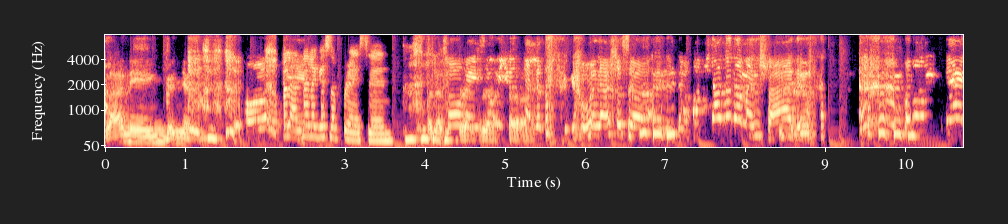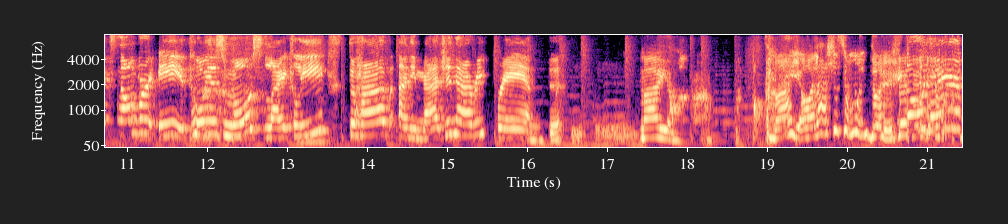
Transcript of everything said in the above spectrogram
planning, ganyan. Oh, okay. Wala talaga sa present. Wala sa Okay, so present. yun Oo. pala talaga. Wala siya sa, ano naman siya, di ba? okay, next, number eight. Who is most likely to have an imaginary friend? Maya. Maya, wala siya sa mundo eh. Ikaw ulit!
